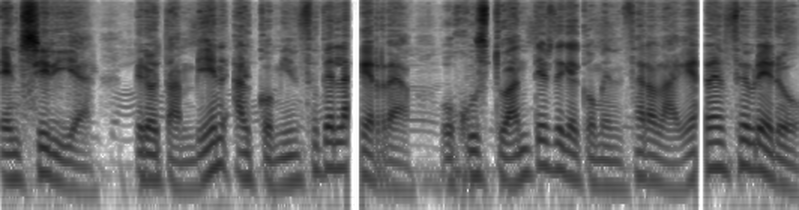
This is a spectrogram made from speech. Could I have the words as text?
en Siria, pero también al comienzo de la guerra o justo antes de que comenzara la guerra en febrero.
